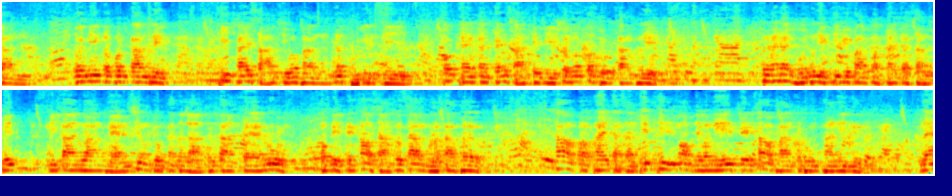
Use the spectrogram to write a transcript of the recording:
กัน โดยมีกระบวนการผลิตที่ใช้สารชีวพันธุ์และปุ๋ยอินทรีย์ทดแทนการใช้สารเคมีเพื่อลดต้นทุนการผลิต เพื่อให้ได้ผลผลิตที่มีความปลอดภัยจากสารพิษ มีการวางแผนเชื่อมโยงการตลาดโดยการแปรรูปผลิตเป็นข้าวสารเพื่อสร้างมูลค่าเพิ่มข้าวปลอดภัยจากสารพิษที่มอบในวันนี้เป็นข้าวพันธุ์ปทุมธานีหนึ่งและ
